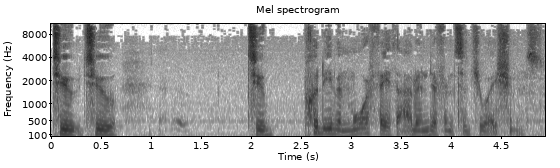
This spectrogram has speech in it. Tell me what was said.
to, to, to put even more faith out in different situations.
